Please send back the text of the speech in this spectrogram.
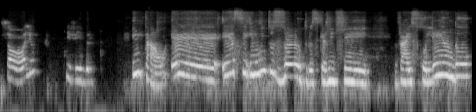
Só olho vibro. Então, é, esse e muitos outros que a gente vai escolhendo,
